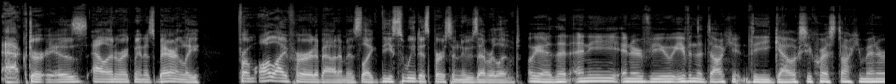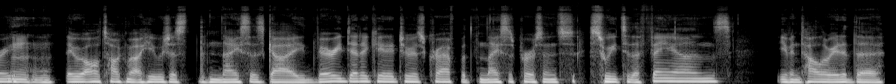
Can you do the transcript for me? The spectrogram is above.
actor is. Alan Rickman is apparently from all I've heard about him is like the sweetest person who's ever lived. Oh yeah, that any interview, even the docu the Galaxy Quest documentary, Mm-hmm. they were all talking about he was just the nicest guy, very dedicated to his craft, but the nicest person, sweet to the fans, even tolerated the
